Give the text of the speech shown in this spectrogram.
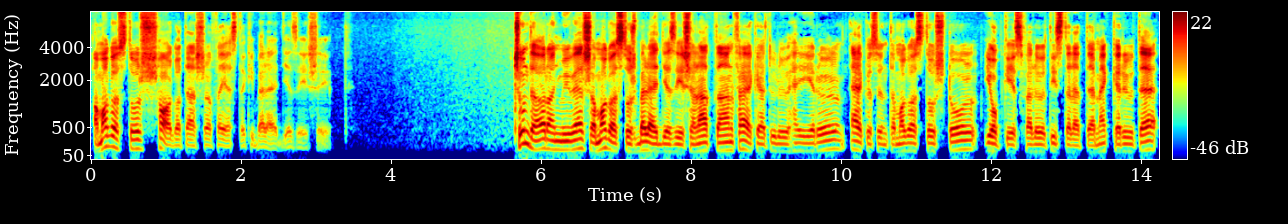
A magasztos hallgatással fejezte ki beleegyezését. Csunda aranyműves a magasztos beleegyezése láttán felkelt ülő helyéről, elköszönt a magasztostól, jobb kéz felől tisztelettel megkerülte,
